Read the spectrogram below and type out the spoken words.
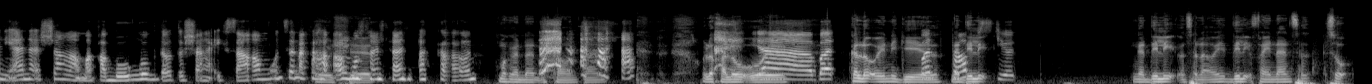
ni ana siya nga makabungog daw to siya nga exam unsa nakahaam Oh, shit. mga non-account. Mga non-accountant. Wala kalooy. Yeah, but Kalooy ni Gil. but Nga dili, props cute. nga dili, unsa na oy, dili finance. So,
